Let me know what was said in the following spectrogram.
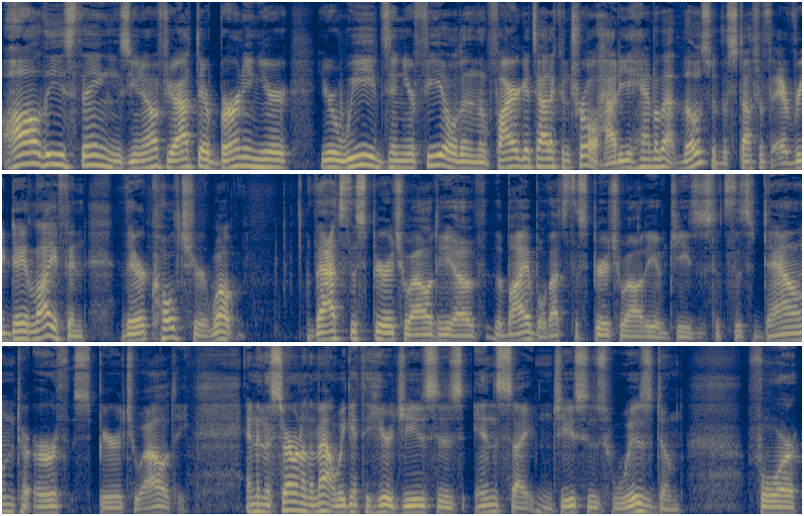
all these things, you know, if you're out there burning your your weeds in your field and the fire gets out of control, how do you handle that? Those are the stuff of everyday life and their culture. Well, that's the spirituality of the Bible. That's the spirituality of Jesus. It's this down to earth spirituality. And in the Sermon on the Mount, we get to hear Jesus' insight and Jesus' wisdom for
